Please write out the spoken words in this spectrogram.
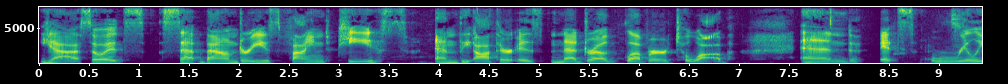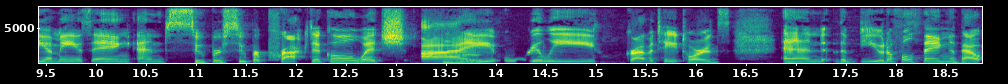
Yeah, so it's Set Boundaries, Find Peace and the author is Nedra Glover Tawwab. and it's really amazing and super super practical which mm-hmm. i really gravitate towards and the beautiful thing about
